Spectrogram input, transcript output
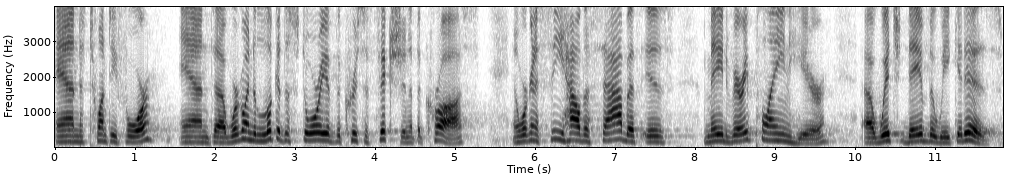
and 24. And uh, we're going to look at the story of the crucifixion at the cross, and we're going to see how the Sabbath is made very plain here uh, which day of the week it is.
